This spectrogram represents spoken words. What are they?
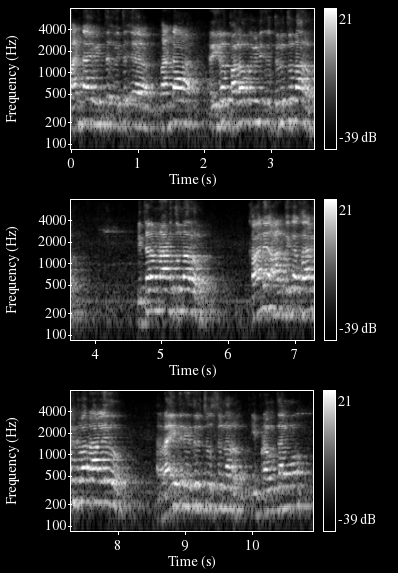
పంట విత్ విత్ పంట ఈరోజు పొలం దున్నుతున్నారు. విత్తనం నాటుతున్నారు. కానీ ఆర్థిక సాయం ఇంతవరకు రాలేదు. రైతులు ఎదురు చూస్తున్నారు. ఈ ప్రభుత్వము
